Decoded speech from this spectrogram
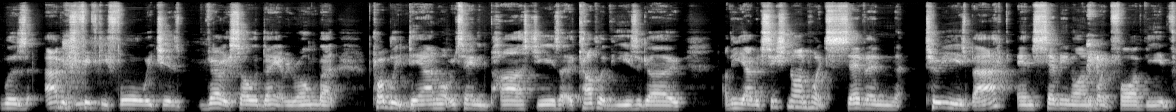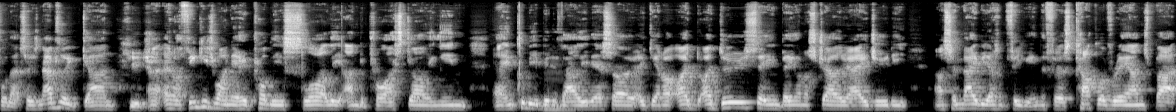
Was average 54, which is very solid, don't get me wrong, but probably down what we've seen in past years. A couple of years ago, I think he averaged 69.7 two years back and 79.5 the year before that. So he's an absolute gun. Uh, and I think he's one there who probably is slightly underpriced going in and could be a bit of mm. value there. So again, I, I do see him being on Australia A duty. Uh, so maybe doesn't figure in the first couple of rounds, but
